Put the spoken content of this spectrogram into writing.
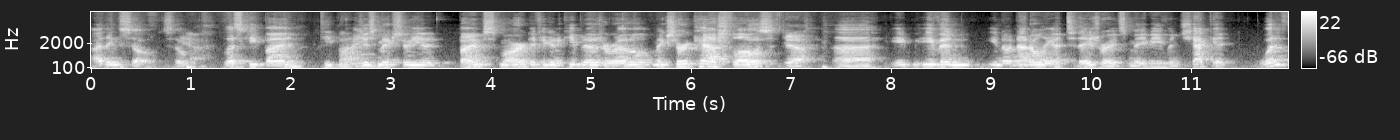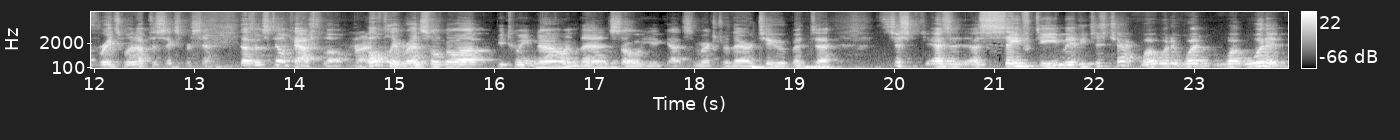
I think so. So yeah, let's keep buying. keep buying. Just make sure you buy them smart. If you're going to keep it as a rental, make sure it cash flows. yeah, Uh, e- even you know, not only at today's rates, maybe even check it. What if rates went up to six percent? Does it still cash flow? Right. Hopefully, rents will go up between now and then, so you got some extra there too. But uh, it's just as a, a safety, maybe just check what would it what what would it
